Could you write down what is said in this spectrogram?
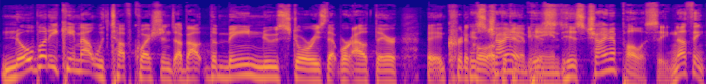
Nobody came out with tough questions about the main news stories that were out there uh, critical his of the China, campaign. his, his China policy, nothing.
